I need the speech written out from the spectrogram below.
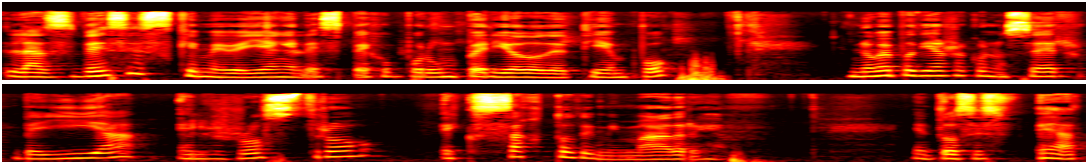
las veces que me veía en el espejo por un periodo de tiempo, no me podía reconocer, veía el rostro exacto de mi madre. Entonces era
